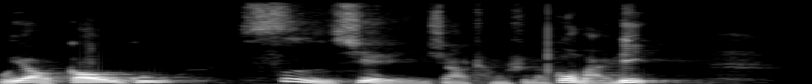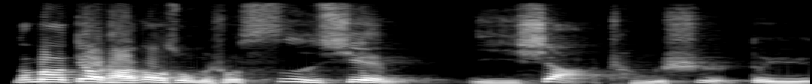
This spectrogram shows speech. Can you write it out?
不要高估四线以下城市的购买力。那么调查告诉我们说，四线。以下城市对于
